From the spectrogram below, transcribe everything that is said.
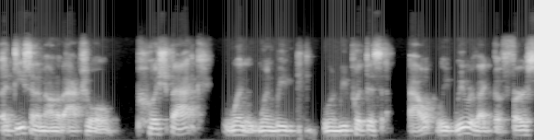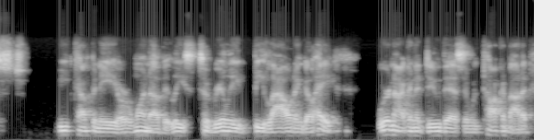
a decent amount of actual pushback when when we when we put this out. We we were like the first meat company or one of at least to really be loud and go hey we're not going to do this and we talk about it.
